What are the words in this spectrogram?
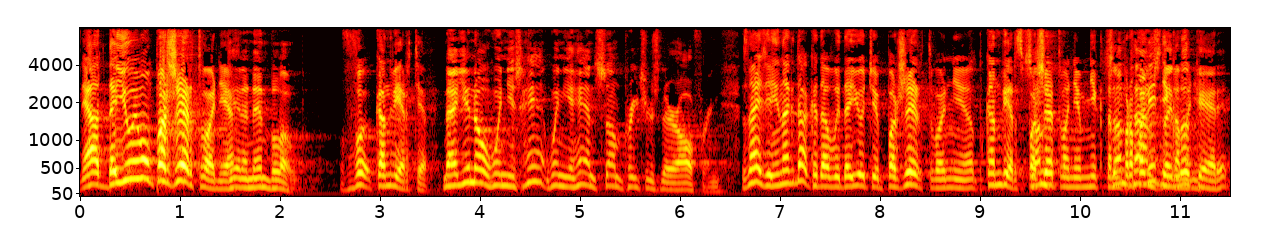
Я отдаю ему пожертвование in an envelope. в конверте. Now, you know, when you hand, when you hand some preachers their offering, Знаете, иногда, когда вы даете пожертвование, конверт с пожертвованием некоторым sometimes they проповедникам, look они, at it,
